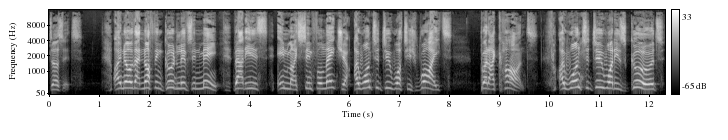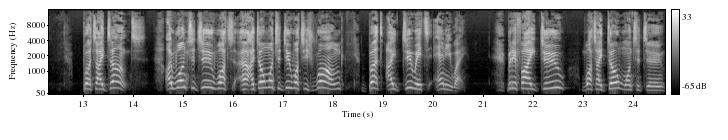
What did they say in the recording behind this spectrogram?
does it. I know that nothing good lives in me. That is in my sinful nature. I want to do what is right, but I can't. I want to do what is good, but I don't. I want to do what uh, I don't want to do what is wrong, but I do it anyway. But if I do what I don't want to do,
